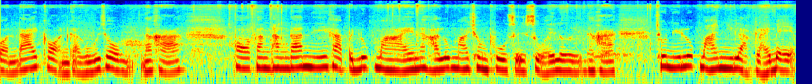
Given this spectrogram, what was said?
ก่อนได้ก่อนค่ะคุณผู้ชมนะคะ ต่อกันทางด้านนี้ค่ะเป็นลูกไม้นะคะ ลูกไม้ชมพูสวยๆเลยนะคะ ช่วงนี้ลูกไม้มีหลากหลายแบบ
